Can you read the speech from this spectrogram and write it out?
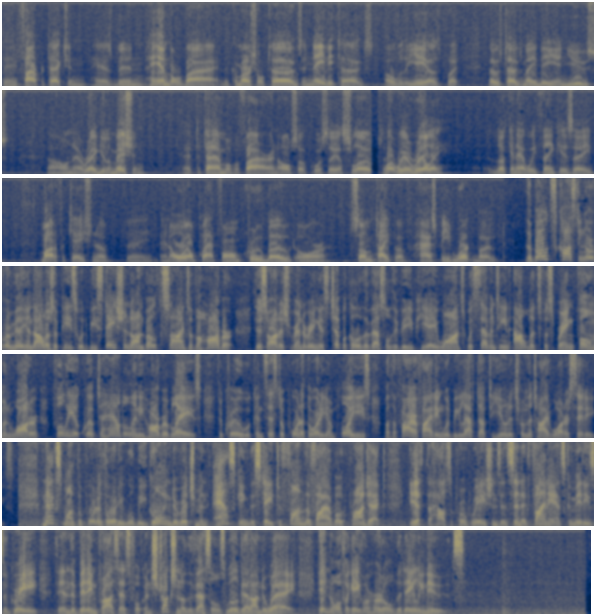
the fire protection has been handled by the commercial tugs and Navy tugs over the years, but those tugs may be in use uh, on their regular mission at the time of a fire, and also, of course, they are slow. What we're really looking at, we think, is a modification of a, an oil platform crew boat or some type of high-speed work boat. The boats, costing over a million dollars apiece, would be stationed on both sides of the harbor. This artist rendering is typical of the vessel the VPA wants, with 17 outlets for spraying foam and water, fully equipped to handle any harbor blaze. The crew would consist of Port Authority employees, but the firefighting would be left up to units from the Tidewater cities. Next month, the Port Authority will be going to Richmond asking the state to fund the fireboat project. If the House Appropriations and Senate Finance Committees agree, then the bidding process for construction of the vessels will get underway. In Norfolk, Ava Hurdle, The Daily News.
